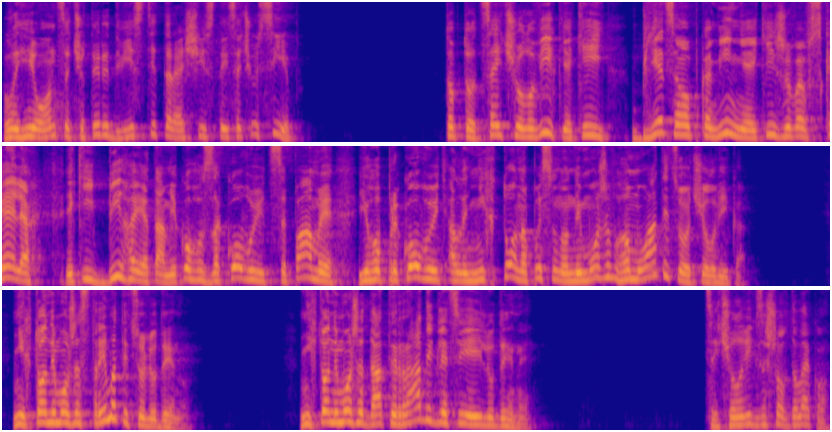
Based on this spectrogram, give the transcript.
легіон це 4200-6 тисяч осіб. Тобто цей чоловік, який б'ється об каміння, який живе в скелях, який бігає там, якого заковують цепами, його приковують, але ніхто написано не може вгамувати цього чоловіка. Ніхто не може стримати цю людину. Ніхто не може дати ради для цієї людини. Цей чоловік зайшов далеко.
